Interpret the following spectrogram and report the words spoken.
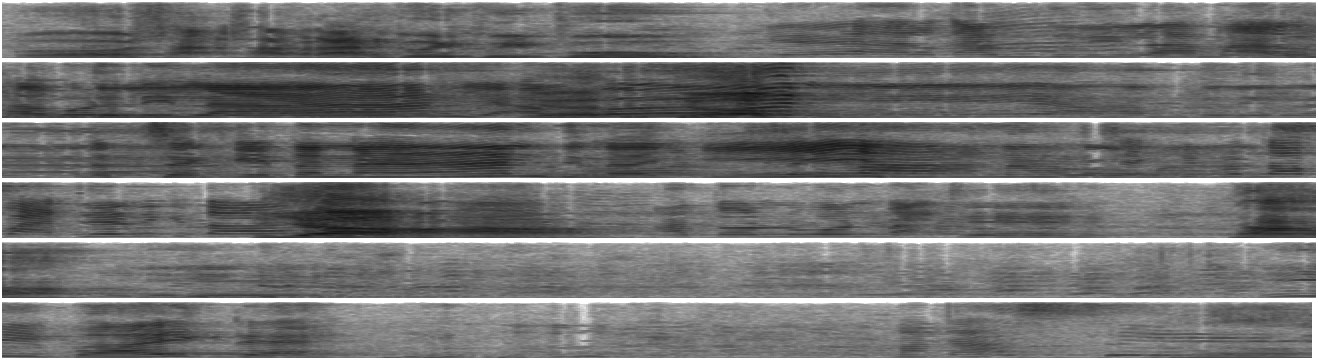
Oh, sak saweran gue ibu-ibu. Nggih, alhamdulillah. matur nuwun, Alhamdulillah, nggih. ya Ya, ampun. duduk. Iya, alhamdulillah. Rezeki tenan dina iki. Mana lho, Sing Mas? dibeto Pak De niki to. Iya, heeh. Matur nuwun Pak De. Nah, Ih, baik deh. Makasih. nah.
